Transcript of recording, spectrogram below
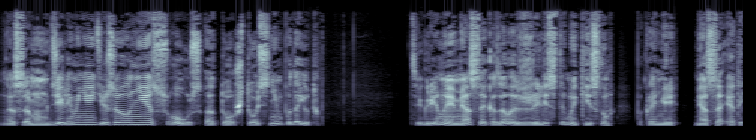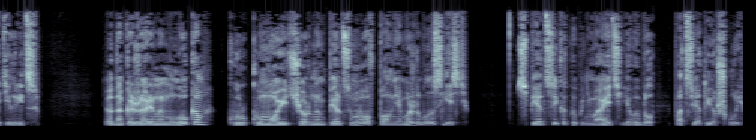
На самом деле меня интересовал не соус, а то, что с ним подают. Тигриное мясо оказалось жилистым и кислым, по крайней мере, мясо этой тигрицы. Однако жареным луком, куркумой и черным перцем его вполне можно было съесть. Специи, как вы понимаете, я выбрал под цвет ее шкуре.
